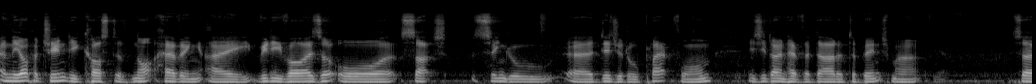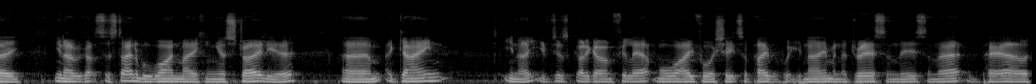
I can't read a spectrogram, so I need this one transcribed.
And the opportunity cost of not having a VitiVisor or such single uh, digital platform is you don't have the data to benchmark. So, you know, we've got Sustainable Winemaking Australia. Um, again, you know, you've just got to go and fill out more A4 sheets of paper, put your name and address and this and that and power.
